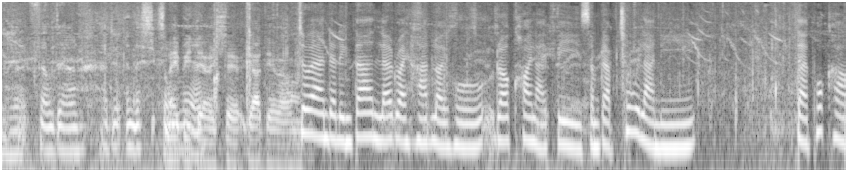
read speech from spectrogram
No, it fell down. I don't, unless it's on Maybe there. there is a, yeah, there are. โจแอนเดลิงตันและไรฮาร์ดลอยโฮรอคอยหลายปีสำหรับช่วงเวลานี้ แต่พวกเขา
